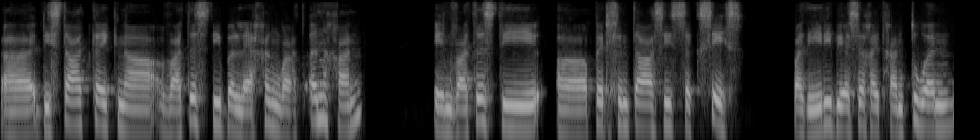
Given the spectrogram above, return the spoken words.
Uh die staat kyk na wat is die belegging wat ingaan en wat is die uh persentasie sukses wat hierdie besigheid gaan toon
